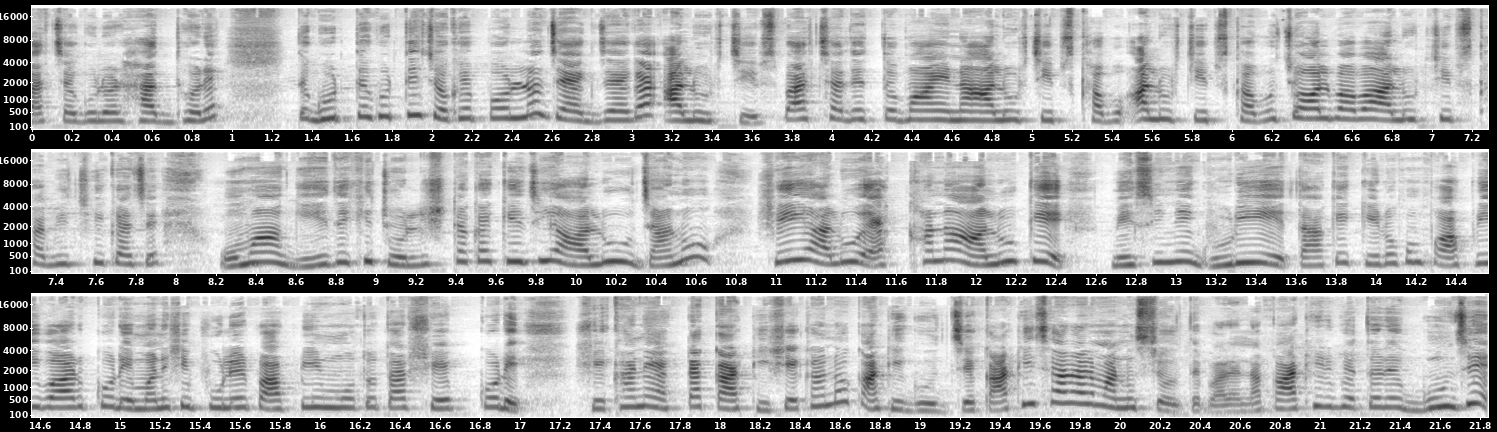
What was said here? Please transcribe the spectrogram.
বাচ্চাগুলোর হাত ধরে। তো ঘুরতে, ঘুরতেই চোখে পড়ল যে এক জায়গায় আলুর চিপস। বাচ্চাদের তো না, আলুর চিপস খাব আলুর চিপস খাব। চল বাবা, আলুর চিপস খাবি, ঠিক আছে। ওমা, গিয়ে দেখি চল্লিশ টাকা কেজি আলু, জানো? সেই আলু একখানা আলুকে মেশিনে ঘুরিয়ে তাকে কীরকম পাপড়ি বার করে মানে সেই ফুলের পাপড়ির মতো তার শেপ করে, সেখানে একটা কাঠি, সেখানেও কাঠি গুঁজছে। কাঠি ছাড়া আর মানুষ চলতে পারে না। কাঠির ভেতরে গুঁজে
